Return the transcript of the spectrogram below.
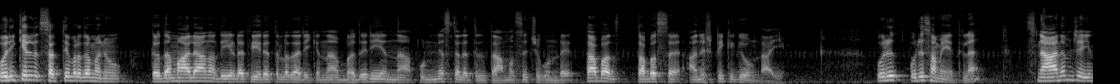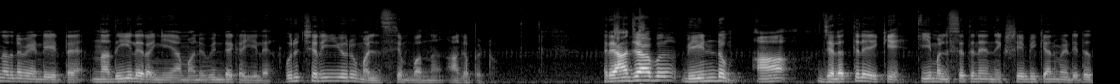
ഒരിക്കൽ സത്യവ്രത മനു കൃതമാല നദിയുടെ തീരത്തുള്ളതായിരിക്കുന്ന ബദരി എന്ന പുണ്യസ്ഥലത്തിൽ താമസിച്ചുകൊണ്ട് തപ തപസ് അനുഷ്ഠിക്കുകയുണ്ടായി. ഒരു ഒരു സമയത്തിൽ സ്നാനം ചെയ്യുന്നതിന് വേണ്ടിയിട്ട് നദിയിലിറങ്ങിയ മനുവിന്റെ കയ്യിൽ ഒരു ചെറിയൊരു മത്സ്യം വന്ന് അകപ്പെട്ടു. രാജാവ് വീണ്ടും ആ ജലത്തിലേക്ക് ഈ മത്സ്യത്തിനെ നിക്ഷേപിക്കാൻ വേണ്ടിയിട്ട്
